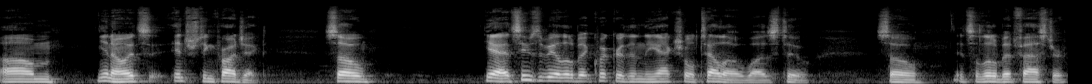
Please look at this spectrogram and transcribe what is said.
um, you know, it's interesting project. So yeah, it seems to be a little bit quicker than the actual Tello was too. So it's a little bit faster.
